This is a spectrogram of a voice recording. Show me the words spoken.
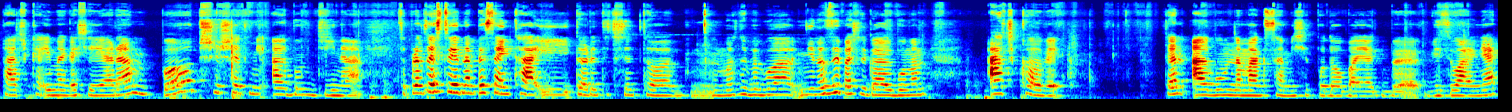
paczkę i mega się jaram, bo przyszedł mi album Gina. Co prawda jest to jedna piosenka i teoretycznie to mm, można by było nie nazywać tego albumem, aczkolwiek ten album na maksa mi się podoba jakby wizualnie.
